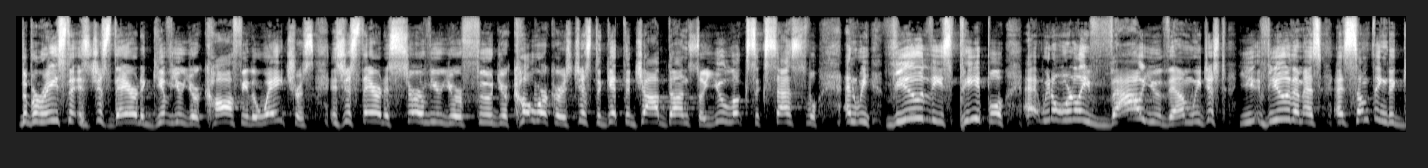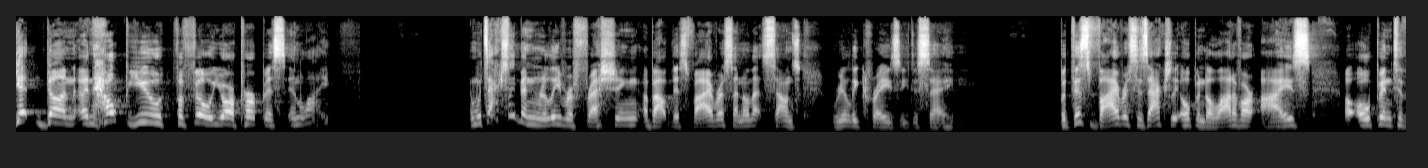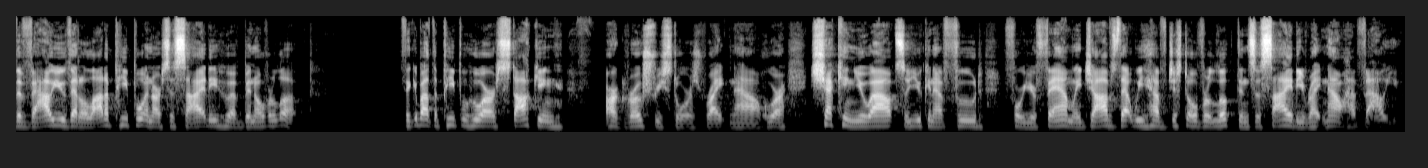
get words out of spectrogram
The barista is just there to give you your coffee. The waitress is just there to serve you your food. Your coworker is just to get the job done so you look successful. And we view these people, eh, we don't really value them. We just view them as, as something to get done and help you fulfill your purpose in life. And what's actually been really refreshing about this virus, I know that sounds really crazy to say, but this virus has actually opened a lot of our eyes uh, open to the value that a lot of people in our society who have been overlooked. Think about the people who are stocking our grocery stores right now, who are checking you out so you can have food for your family. Jobs that we have just overlooked in society right now have value.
